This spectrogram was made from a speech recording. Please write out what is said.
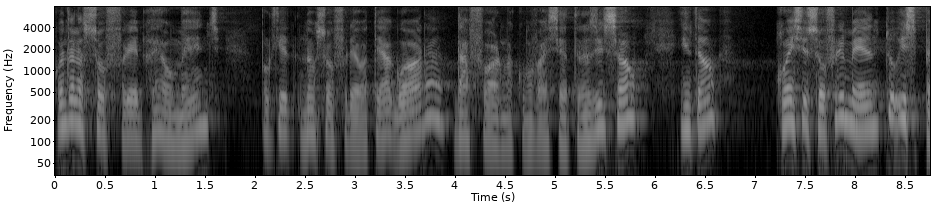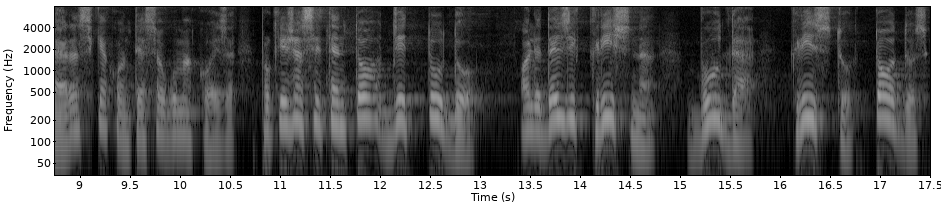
Quando ela sofrer realmente, porque não sofreu até agora, da forma como vai ser a transição, então com esse sofrimento, espera-se que aconteça alguma coisa, porque já se tentou de tudo. Olha, desde Krishna, Buda, Cristo, todos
